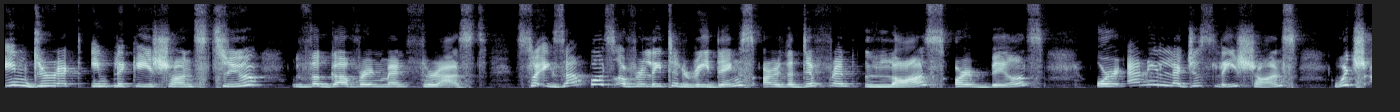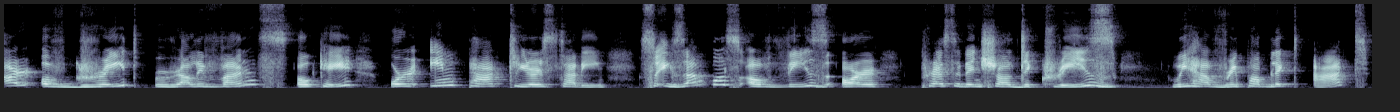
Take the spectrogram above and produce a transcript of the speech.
indirect implications to the government thrust. So examples of related readings are the different laws or bills or any legislations which are of great relevance, okay, or impact to your study. So examples of these are presidential decrees, we have Republic Act,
